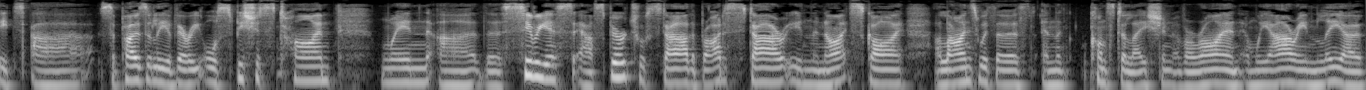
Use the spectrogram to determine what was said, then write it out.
It's uh, supposedly a very auspicious time when uh, the Sirius, our spiritual star, the brightest star in the night sky, aligns with Earth and the constellation of Orion. And we are in Leo.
